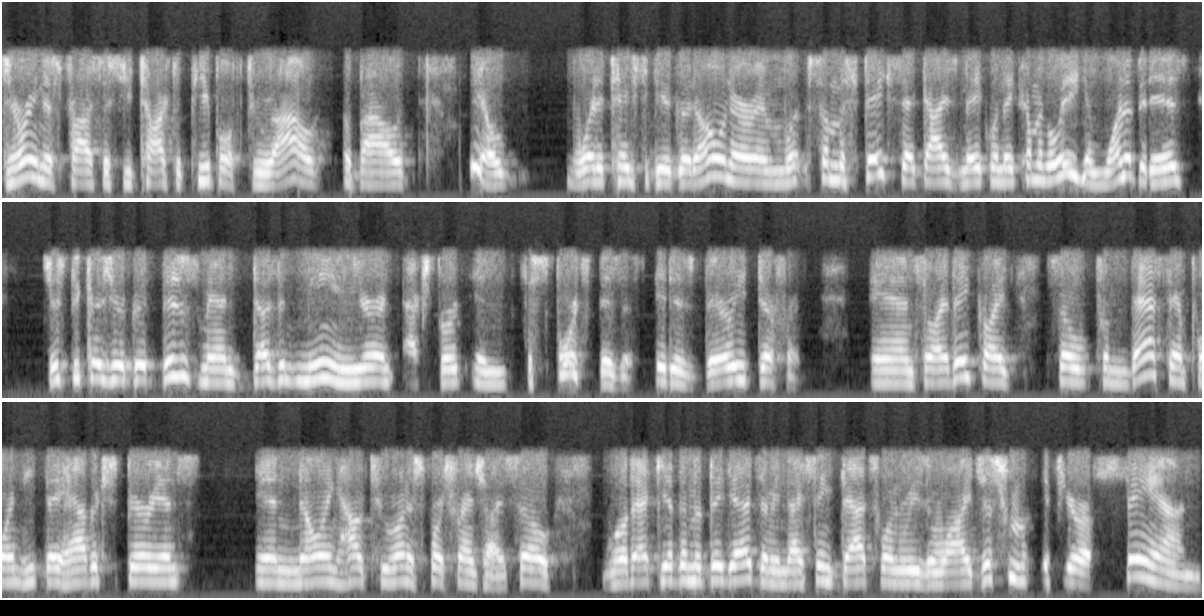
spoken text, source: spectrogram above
during this process, you talk to people throughout about, you know, what it takes to be a good owner and what some mistakes that guys make when they come in the league, and one of it is just because you're a good businessman doesn't mean you're an expert in the sports business. It is very different. And so I think like so from that standpoint, they have experience in knowing how to run a sports franchise. So will that give them a big edge? I mean, I think that's one reason why. Just from if you're a fan,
